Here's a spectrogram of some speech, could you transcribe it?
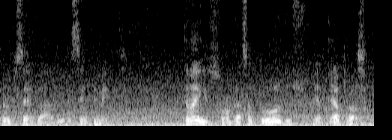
foi observado recentemente. Então é isso, um abraço a todos e até a próxima.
